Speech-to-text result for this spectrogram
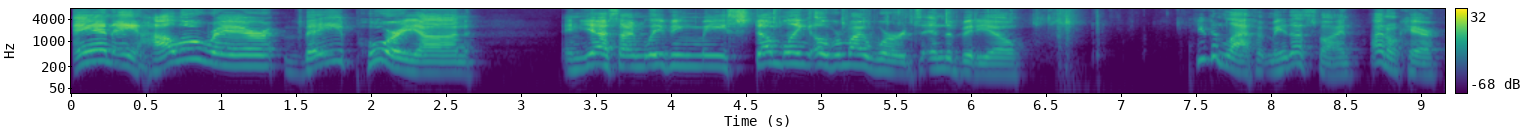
and a Holo Rare Vaporeon. And yes, I'm leaving me stumbling over my words in the video. You can laugh at me, that's fine. I don't care.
